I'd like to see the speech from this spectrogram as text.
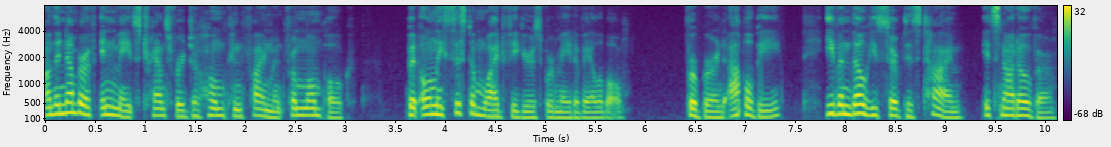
on the number of inmates transferred to home confinement from Lompoc, but only system wide figures were made available. For Burned Appleby, even though he served his time, it's not over.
